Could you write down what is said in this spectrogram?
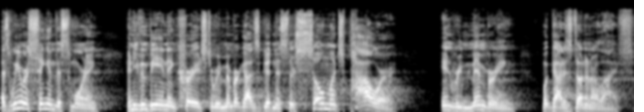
As we were singing this morning and even being encouraged to remember God's goodness, there's so much power in remembering what God has done in our life.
